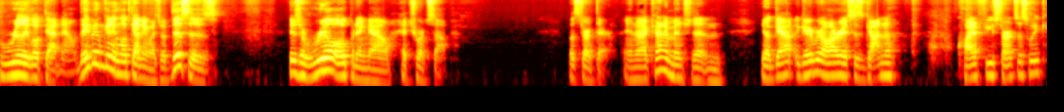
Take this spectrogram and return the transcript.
really looked at now. They've been getting looked at anyways, but this is there's a real opening now at shortstop. Let's start there. And I kind of mentioned it, and you know, Gabriel Arias has gotten a quite a few starts this week.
